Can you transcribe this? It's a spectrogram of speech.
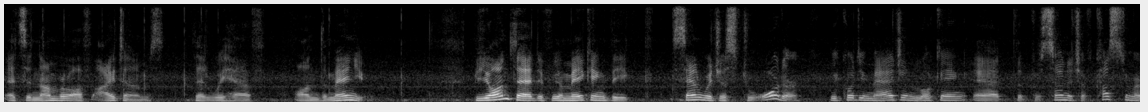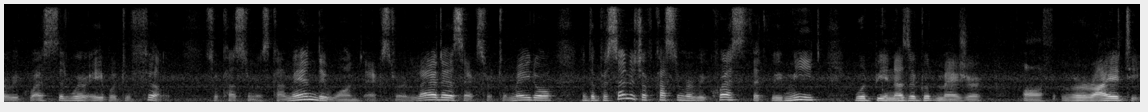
at the number of items that we have on the menu. Beyond that, if we are making the sandwiches to order, we could imagine looking at the percentage of customer requests that we're able to fill. So customers come in, they want extra lettuce, extra tomato, and the percentage of customer requests that we meet would be another good measure of variety.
